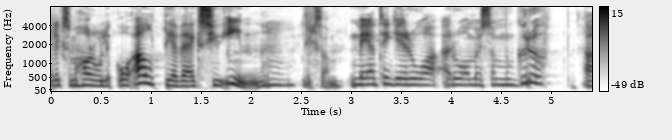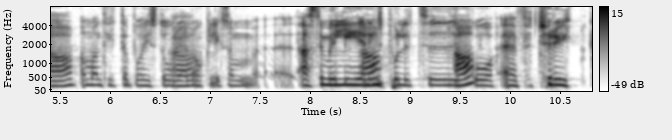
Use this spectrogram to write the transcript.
liksom har och allt det vägs ju in. Liksom. Men jag tänker ro, romer som grupp Ja. om man tittar på historien Ja. och liksom eh, assimileringspolitik Ja. och eh, förtryck,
